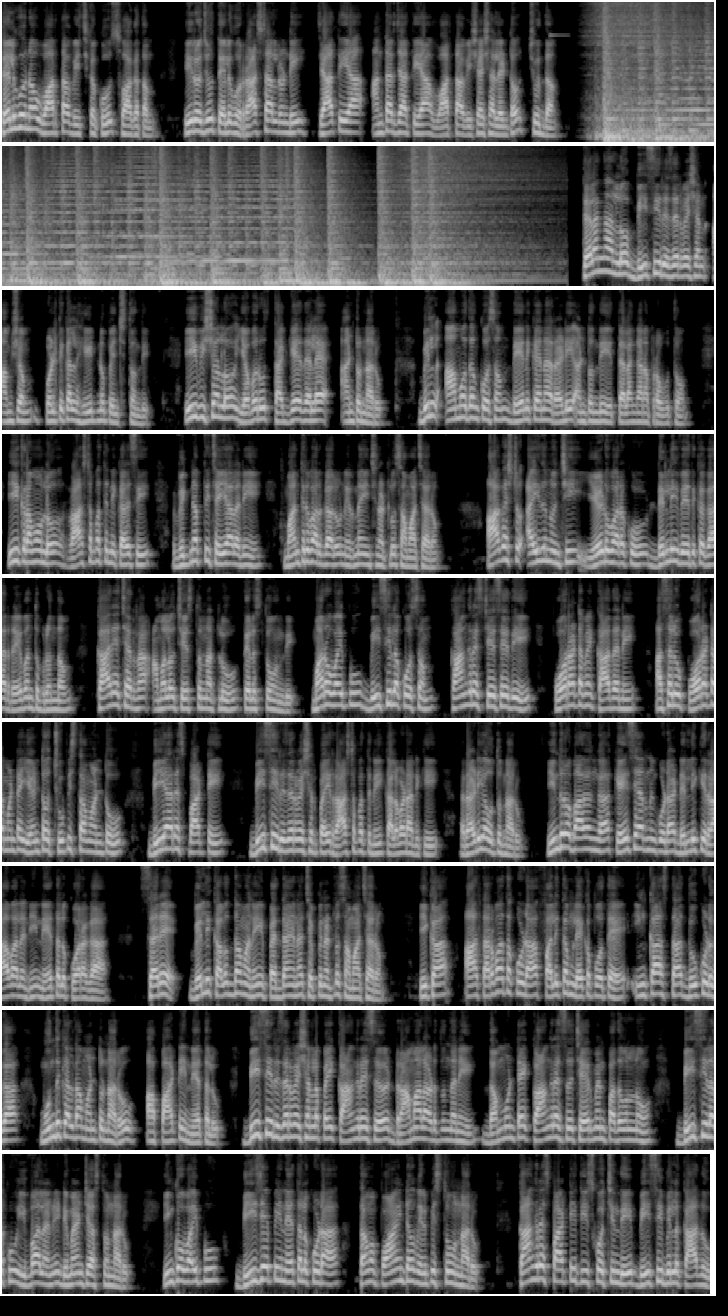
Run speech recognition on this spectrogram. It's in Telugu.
తెలుగునో వార్తా వీచికకు స్వాగతం. ఈరోజు తెలుగు రాష్ట్రాల నుండి జాతీయ అంతర్జాతీయ వార్తా విశేషాలేంటో చూద్దాం. తెలంగాణలో బీసీ రిజర్వేషన్ అంశం పొలిటికల్ హీట్ను పెంచుతుంది. ఈ విషయంలో ఎవరు తగ్గేదలే అంటున్నారు. బిల్ ఆమోదం కోసం దేనికైనా రెడీ అంటుంది తెలంగాణ ప్రభుత్వం. ఈ క్రమంలో రాష్ట్రపతిని కలిసి విజ్ఞప్తి చేయాలని మంత్రివర్గాలు నిర్ణయించినట్లు సమాచారం. ఆగస్టు ఐదు నుంచి ఏడు వరకు ఢిల్లీ వేదికగా రేవంత్ బృందం కార్యాచరణ అమలు చేస్తున్నట్లు తెలుస్తూ ఉంది. మరోవైపు బీసీల కోసం కాంగ్రెస్ చేసేది పోరాటమే కాదని అసలు పోరాటం అంటే ఏంటో చూపిస్తామంటూ బీఆర్ఎస్ పార్టీ బీసీ రిజర్వేషన్పై రాష్ట్రపతిని కలవడానికి రెడీ అవుతున్నారు. ఇందులో భాగంగా కేసీఆర్ని కూడా ఢిల్లీకి రావాలని నేతలు కోరగా సరే వెళ్ళి కలుద్దామని పెద్ద ఆయన చెప్పినట్లు సమాచారం. ఇక ఆ తర్వాత కూడా ఫలితం లేకపోతే ఇంకాస్త దూకుడుగా ముందుకెళ్దామంటున్నారు ఆ పార్టీ నేతలు. బీసీ రిజర్వేషన్లపై కాంగ్రెస్ డ్రామాలాడుతుందని దమ్ముంటే కాంగ్రెస్ చైర్మన్ పదవులను బీసీలకు ఇవ్వాలని డిమాండ్ చేస్తున్నారు. ఇంకోవైపు బీజేపీ నేతలు కూడా తమ పాయింట్ వినిపిస్తూ ఉన్నారు. కాంగ్రెస్ పార్టీ తీసుకొచ్చింది బీసీ బిల్ కాదు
